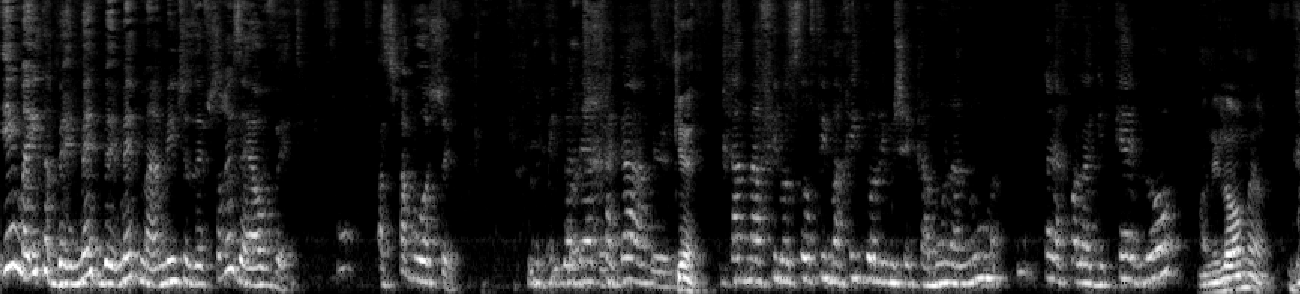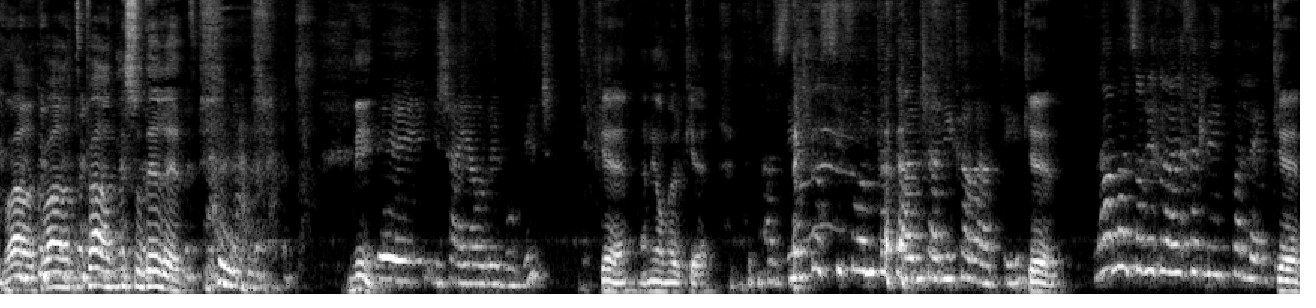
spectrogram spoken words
אם היית באמת באמת מאמין שזה אפשרי, זה היה עובד. אז עכשיו הוא אשם. בדרך אגב, כן. אחד מהפילוסופים הכי גדולים שקמו לנו, אתה יכול להגיד כן, לא? אני לא אומר. כבר, כבר, כבר את מסודרת. מי? אה, ישעיהו ליבוביץ'. כן, אני אומר כן. אז יש לו ספרון קטן שאני קראתי. כן. למה צריך ללכת להתפלל? כן.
